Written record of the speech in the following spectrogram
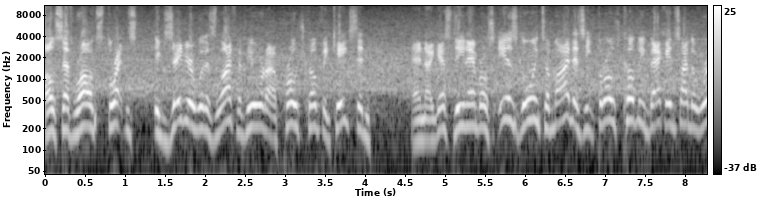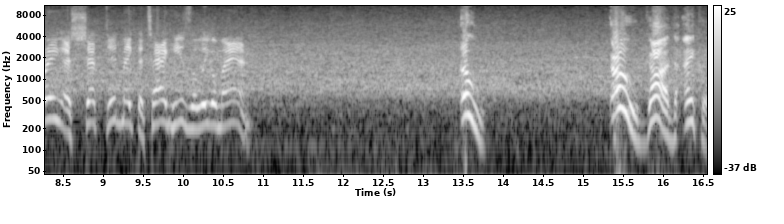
Oh, Seth Rollins threatens Xavier with his life if he were to approach Kofi Kingston. And I guess Dean Ambrose is going to mind as he throws Kofi back inside the ring as Seth did make the tag. He is the legal man. Oh! Oh, God, the ankle.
